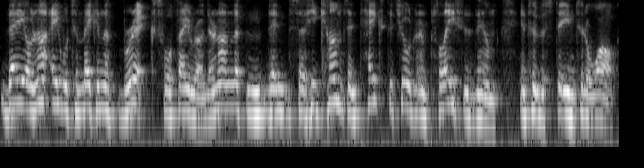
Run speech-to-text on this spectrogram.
they are not able to make enough bricks for Pharaoh. They're not enough. So he comes and takes the children and places them into the into the wall.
